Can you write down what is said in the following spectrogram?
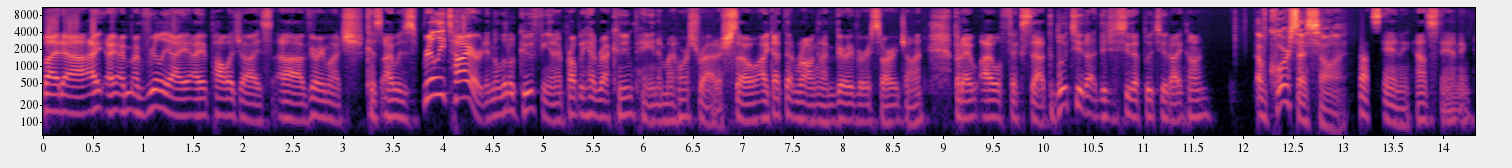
But uh, I, I, I'm I'm really, I, I apologize uh, very much because I was really tired and a little goofy, and I probably had raccoon pain in my horseradish. So I got that wrong, and I'm very, very sorry, John. But I, I will fix that. The Bluetooth. Did you see that Bluetooth icon? Of course, I saw it. Outstanding, outstanding.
